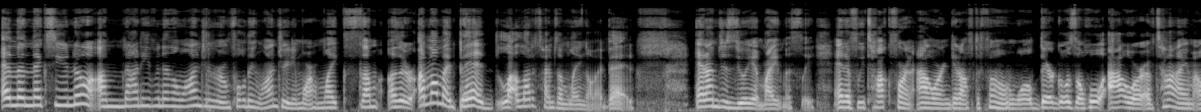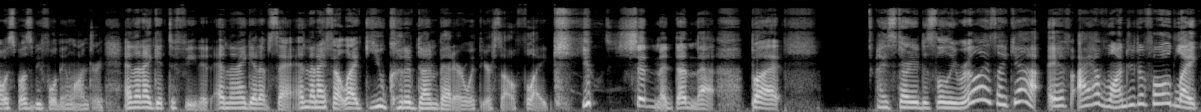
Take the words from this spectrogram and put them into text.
and then next thing you know, I'm not even in the laundry room folding laundry anymore. I'm like some other, I'm on my bed. A lot of times I'm laying on my bed and I'm just doing it mindlessly. And if we talk for an hour and get off the phone, well, there goes a whole hour of time I was supposed to be folding laundry. And then I get defeated and then I get upset. And then I felt like you could have done better with yourself. Like you shouldn't have done that. But I started to slowly realize like, yeah, if I have laundry to fold, like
